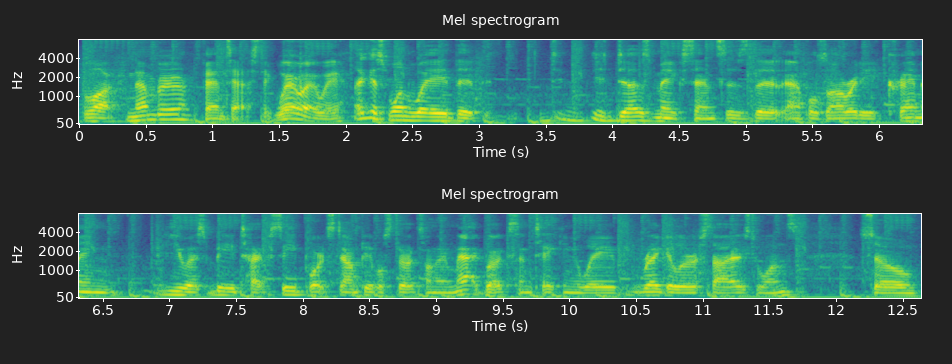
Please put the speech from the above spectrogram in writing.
Block number. Fantastic. Where were we? I guess one way that it does make sense is that Apple's already cramming USB Type-C ports down people's throats on their MacBooks and taking away regular sized ones. So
